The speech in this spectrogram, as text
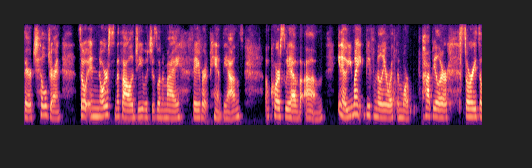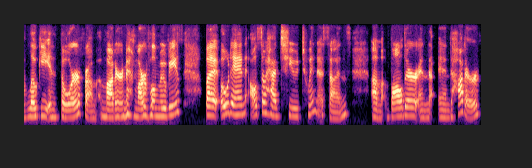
their children so in norse mythology which is one of my favorite pantheons of course, we have, um, you know, you might be familiar with the more popular stories of Loki and Thor from modern Marvel movies. But Odin also had two twin sons, um, Balder and and Hodder.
